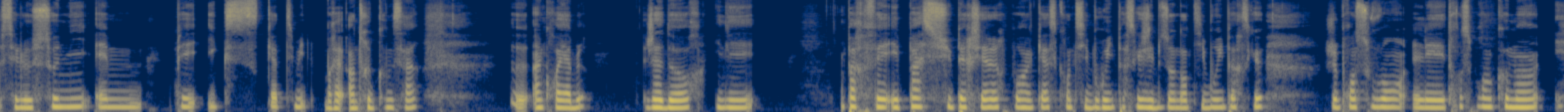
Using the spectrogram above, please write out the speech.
C'est le Sony MPX4000. Bref, un truc comme ça. Euh, incroyable. J'adore. Il est parfait et pas super cher pour un casque anti-bruit parce que j'ai besoin d'anti-bruit parce que je prends souvent les transports en commun et,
